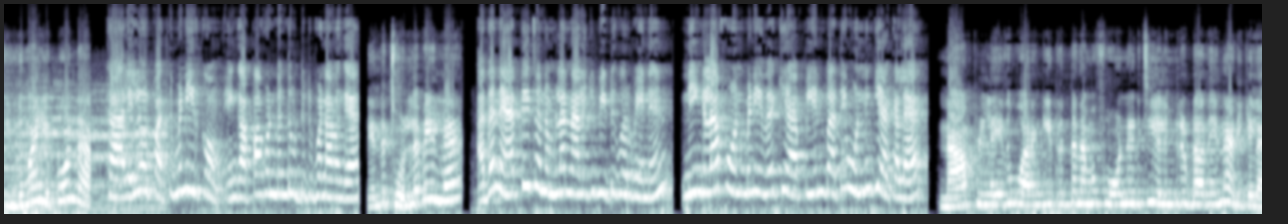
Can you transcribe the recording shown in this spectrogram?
சிந்துமா எப்போ வந்தா? காலையில ஒரு பத்து மணி இருக்கும். எங்க அப்பா கொண்டு வந்து விட்டுட்டு போனவங்க என்கிட்ட சொல்லவே இல்ல. அதான் நேத்தே சொன்னோம்ல நாளைக்கு வீட்டுக்கு வருவேன்னு. நீங்களா ஃபோன் பண்ணி ஏதோ கேப்பின்னு பார்த்தேன் ஒண்ணும் கேட்கல நான் பிள்ளை எதுவும் உறங்கிட்டு இருந்தா நம்ம போன் அடிச்சு எழுந்திர விடாதேன்னு அடிக்கல.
